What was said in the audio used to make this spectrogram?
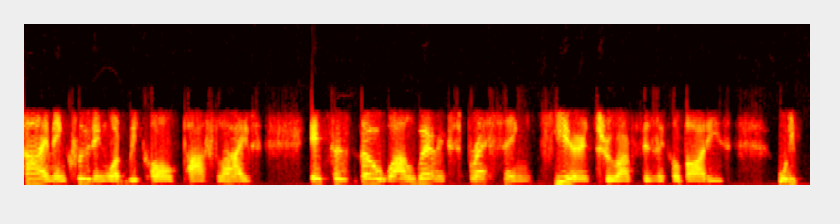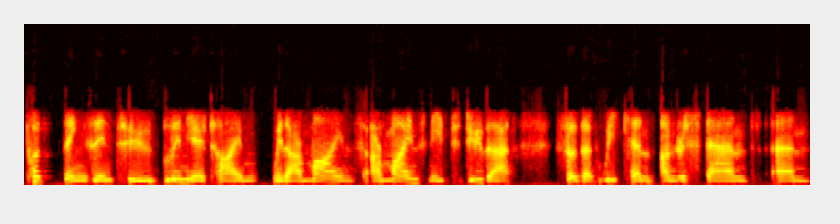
time, including what we call past lives. It's as though while we're expressing here through our physical bodies, we put things into linear time with our minds. Our minds need to do that so that we can understand and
